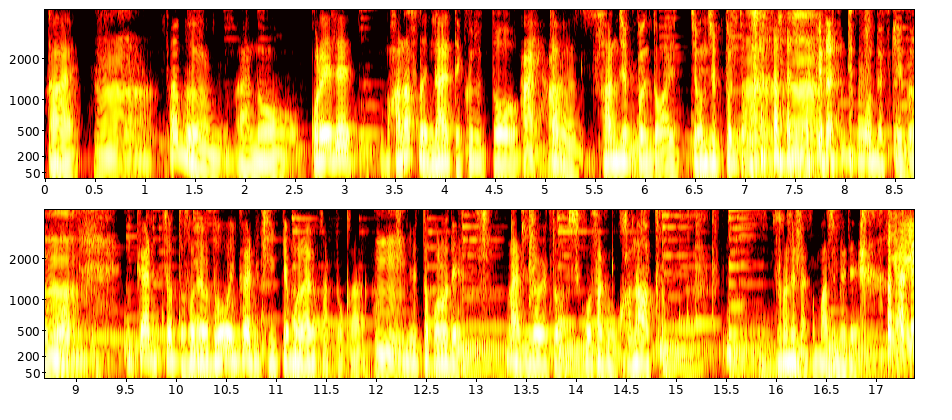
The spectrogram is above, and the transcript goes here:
はい。うん。多分、あの、これで話すのに慣れてくると、はいはい多分30分とか40分とか話したくなると思うんですけれども、いかにちょっとそれをどういかに聞いてもらうかとかうん。いうん。うところで、まあいろいろと試行錯誤かなと。すいません、なんか真面目で。いやいや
